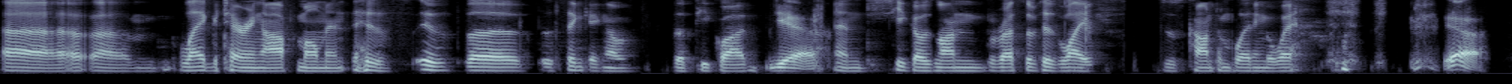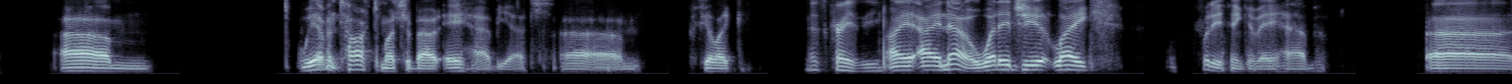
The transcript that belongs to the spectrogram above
uh, um, leg tearing off moment is is the the sinking of the Pequod, Yeah, and he goes on the rest of his life just contemplating the whale. yeah. Um, we haven't talked much about Ahab yet. Um, I feel like that's crazy. I I know. What did you like? What do you think of Ahab? Uh,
